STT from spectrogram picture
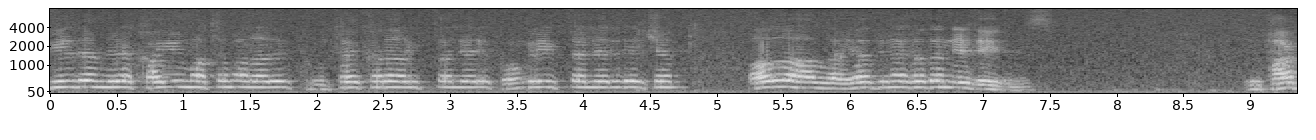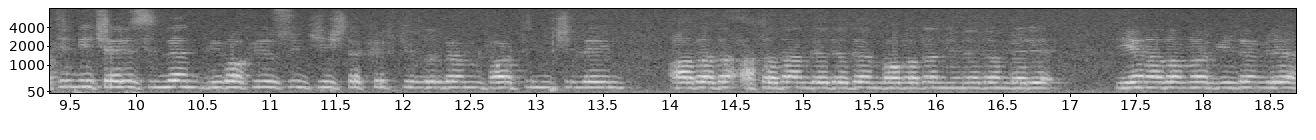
birdenbire kayyum atamaları, kurultay kararı iptalleri, kongre iptalleri derken Allah Allah ya düne kadar neredeydiniz? E, partinin içerisinden bir bakıyorsun ki işte 40 yıldır ben bu partinin içindeyim. Adada, atadan, dededen, babadan, nineden beri diyen adamlar birdenbire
